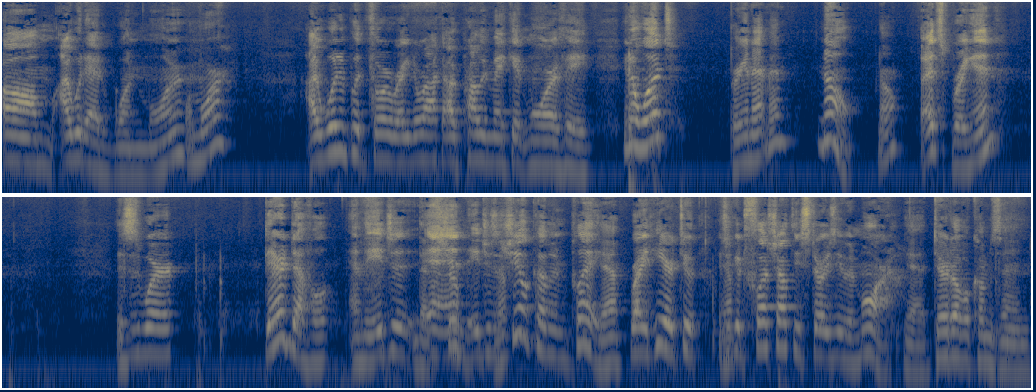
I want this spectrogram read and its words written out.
Um, I would add one more. One more. I wouldn't put Thor Ragnarok. I would probably make it more of a. You know what? Bring in Ant Man. No, No. let's bring in. This is where Daredevil and the Agent That's and true. Agents Yeah. of Shield come in play. Yeah. right here too, Yeah. you could flesh out these stories even more. Yeah. Daredevil comes in.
